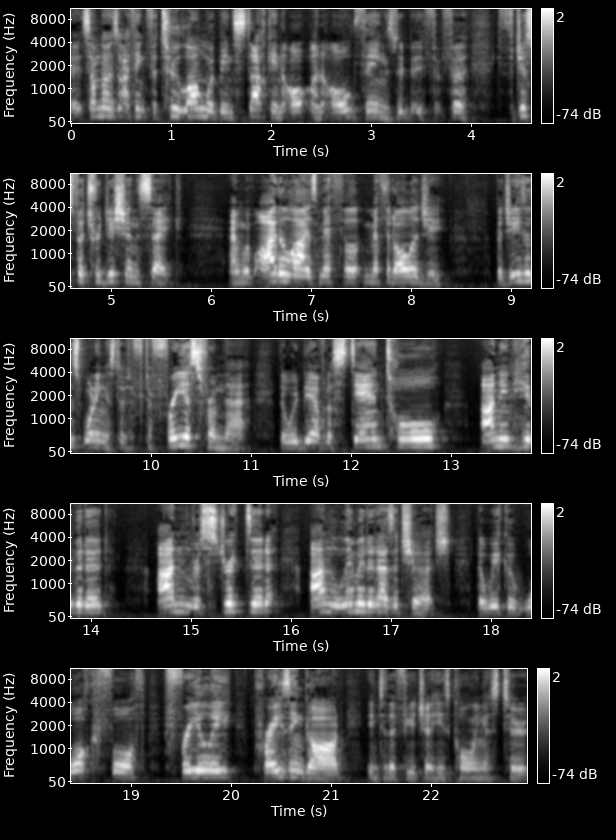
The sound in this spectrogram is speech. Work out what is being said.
Uh, sometimes I think for too long we've been stuck in old, old things for, for, just for tradition's sake. And we've idolized method, methodology. But Jesus is wanting us to, to free us from that, that we'd be able to stand tall, uninhibited, unrestricted, unlimited as a church, that we could walk forth freely, praising God into the future He's calling us to,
